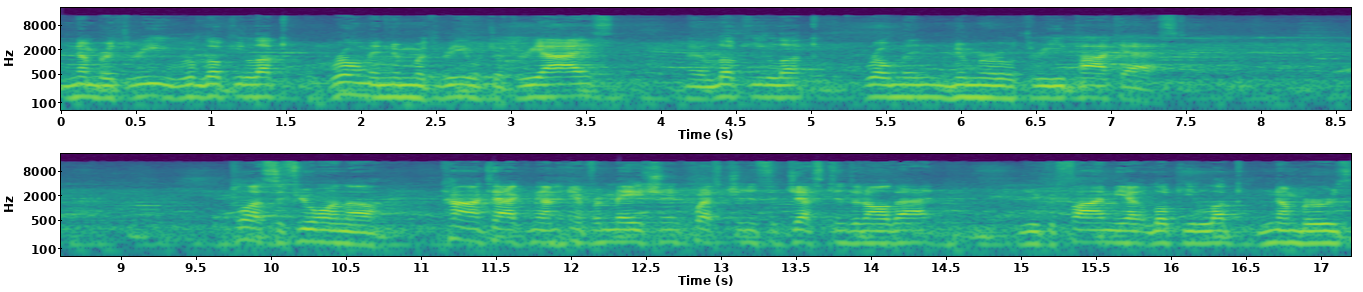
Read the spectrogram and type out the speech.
number three, Loki Luck Roman number three, which are three eyes, and Loki Luck Roman numeral three podcast. Plus, if you want to contact me on information, questions, suggestions, and all that, you can find me at Loki Luck numbers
